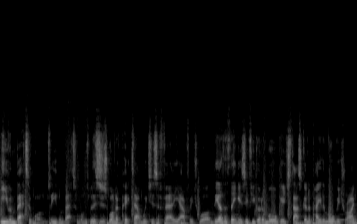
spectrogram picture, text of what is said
even better ones, even better ones, but this is just one I've picked out, which is a fairly average one. The other thing is, if you've got a mortgage, that's going to pay the mortgage, right?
